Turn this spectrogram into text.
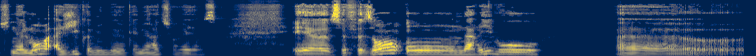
finalement agit comme une caméra de surveillance. Et ce faisant, on arrive au, euh,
